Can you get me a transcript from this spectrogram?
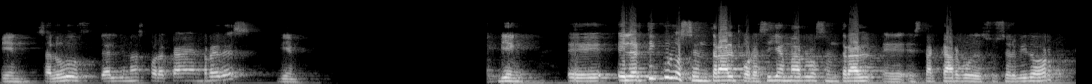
Bien, saludos de alguien más por acá en redes. Bien. Bien, el artículo central, por así llamarlo central, está a cargo de su servidor,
